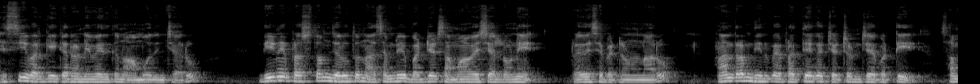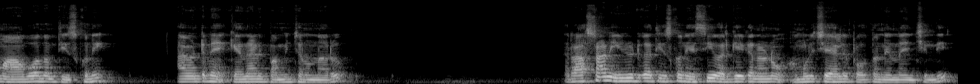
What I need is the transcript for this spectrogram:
ఎస్సీ వర్గీకరణ నివేదికను ఆమోదించారు. దీనిని ప్రస్తుతం జరుగుతున్న అసెంబ్లీ బడ్జెట్ సమావేశాల్లోనే ప్రవేశపెట్టనున్నారు. అనంతరం దీనిపై ప్రత్యేక చర్చను చేపట్టి సమ ఆమోదం తీసుకుని ఆ వెంటనే కేంద్రానికి పంపించనున్నారు. రాష్ట్రాన్ని యూనిట్గా తీసుకుని ఎస్సీ వర్గీకరణను అమలు చేయాలని ప్రభుత్వం నిర్ణయించింది.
